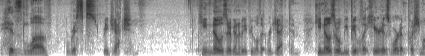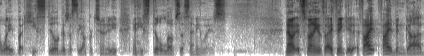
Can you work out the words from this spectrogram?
His love risks rejection. He knows there are going to be people that reject him. He knows there will be people that hear his word and push him away, but he still gives us the opportunity and he still loves us anyways. Now, it's funny, I think if I, if I had been God,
